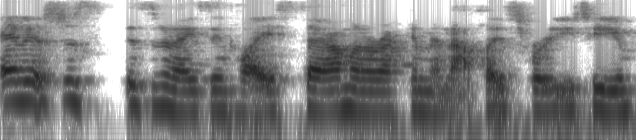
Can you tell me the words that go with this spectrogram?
and it's just it's an amazing place. So I'm going to recommend that place for you too.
